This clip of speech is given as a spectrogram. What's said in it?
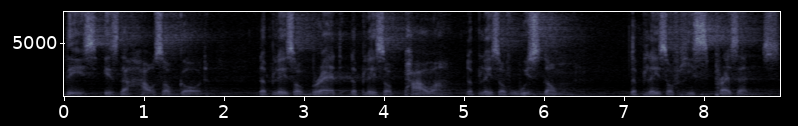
This is the house of God, the place of bread, the place of power, the place of wisdom, the place of his presence.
